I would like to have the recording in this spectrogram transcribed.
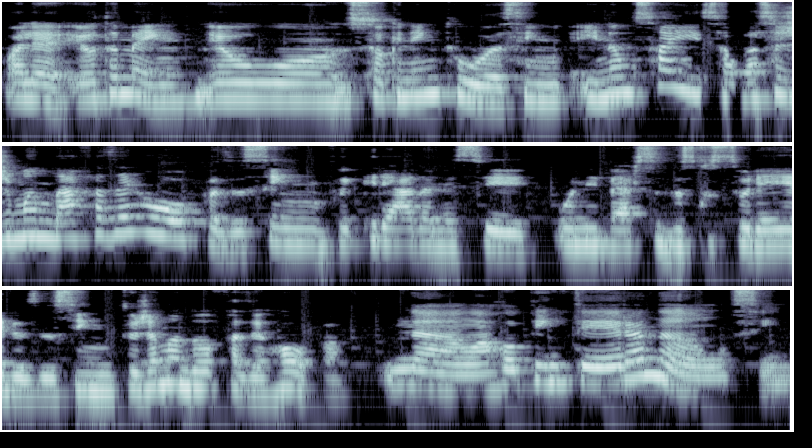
Olha, eu também. Eu sou que nem tu, assim. E não só isso, eu gosto de mandar fazer roupas, assim. Fui criada nesse universo das costureiras, assim. Tu já mandou fazer roupa? Não, a roupa inteira não, assim.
